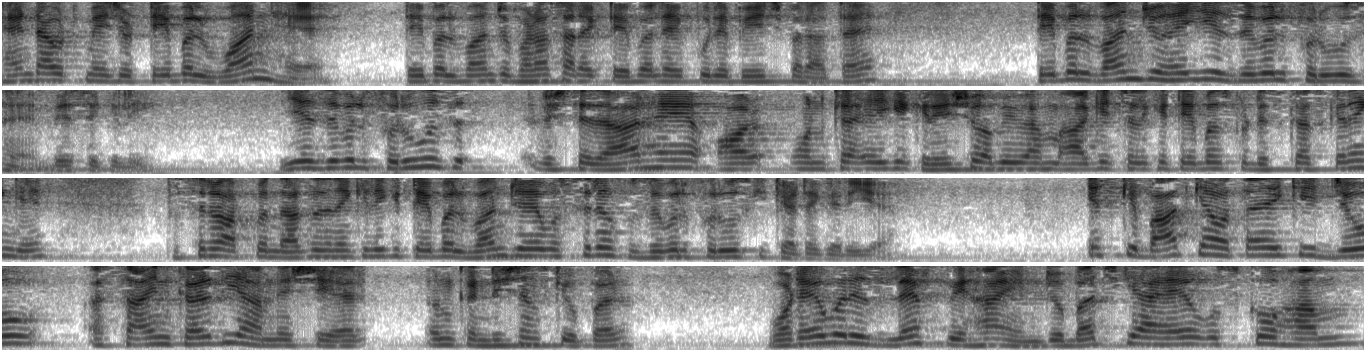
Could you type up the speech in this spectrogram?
ہینڈ آؤٹ میں جو ٹیبل ون ہے ٹیبل ون جو بڑا سارا ایک ٹیبل ہے پورے پیج پر آتا ہے۔ ٹیبل ون جو ہے، یہ زبل فروز ہے بیسیکلی یہ زبل فروز رشتے دار ہیں اور ان کا ایک ایک ریشو، ابھی ہم آگے چل کے ٹیبلز کو ڈسکس کریں گے۔ تو صرف آپ کو اندازہ دینے کے لیے کہ ٹیبل ون جو ہے، وہ صرف زبل فروز کی کیٹیگری ہے۔ اس کے بعد کیا ہوتا ہے کہ جو اسائن کر دیا ہم نے شیئر ان کنڈیشنز کے اوپر واٹ ایور از لیفٹ بہائنڈ جو بچ گیا ہے اس کو ہم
